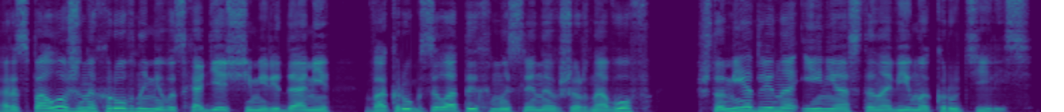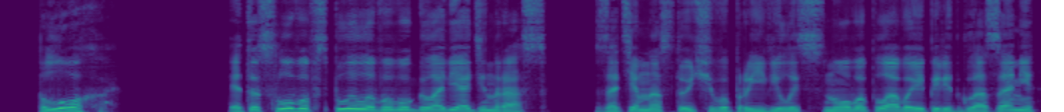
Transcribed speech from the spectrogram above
расположенных ровными восходящими рядами вокруг золотых мысленных жерновов, что медленно и неостановимо крутились. Плохо. Это слово всплыло в его голове один раз, затем настойчиво проявилось снова, плавая перед глазами,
